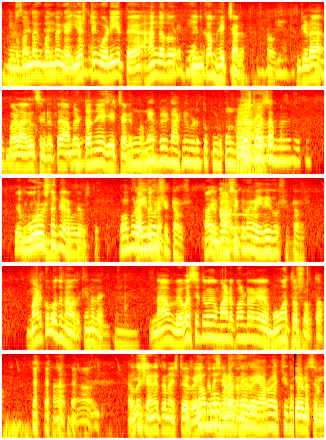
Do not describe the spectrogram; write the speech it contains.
ಹಿಂಗ ಬಂದಂಗ ಬಂದಂಗ ಎಷ್ಟು ಹಿಂಗ್ ಹೊಡಿಯುತ್ತೆ ಹಂಗ ಅದು ಇನ್ಕಮ್ ಹೆಚ್ಚಾಗುತ್ತೆ. ಗಿಡ ಬಹಳ ಅಗಲ್ ಸಿಗುತ್ತೆ ಆಮೇಲೆ ಟನ್ ಏಜ್ ಹೆಚ್ಚಾಗುತ್ತೆ. ಮೂರನೇ ಬ್ರೀಡ್ ನಾಲ್ಕನೇ ಬ್ರೀಡ್ ಅಂತ ಕೂಡ್ಕೊಂಡು. ಎಷ್ಟು ವರ್ಷದ ಇದು ಮೂರು ವರ್ಷ. ತನಕ ಇರುತ್ತೆ ಒಬ್ಬರು ಐದು ವರ್ಷ ಇಟ್ಟಾರ ಹಾ, ನಾಸಿಕದಾಗ ಐದೈದು ವರ್ಷ ಇಟ್ಟಾರ ಮಾಡ್ಕೋಬಹುದು ನಾವು ಅದಕ್ಕೇನದ ನಾವು ವ್ಯವಸ್ಥಿತವಾಗಿ ಮಾಡ್ಕೊಂಡ್ರೆ ಮೂವತ್ತು ವರ್ಷ ಹೋಗ್ತಾವ. ಅದು ಶಾಣೆತನ ಅಷ್ಟೇ ರೈತನ ಶಾಣೆತನ. ಯಾರೋ ಹಚ್ಚಿದ್ರು. ಎರಡು ಸರಿ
